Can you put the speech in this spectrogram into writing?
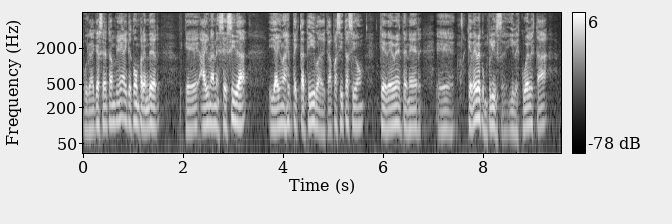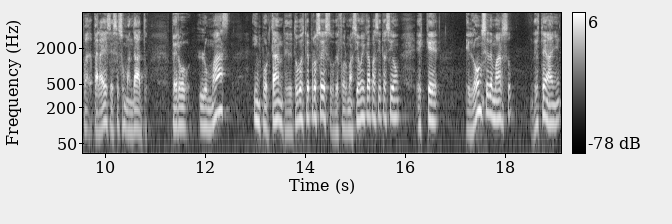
Porque hay que hacer también, hay que comprender que hay una necesidad y hay una expectativa de capacitación que debe tener, eh, que debe cumplirse. Y la escuela está para eso, ese es su mandato. Pero lo más importante de todo este proceso de formación y capacitación es que el 11 de marzo de este año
